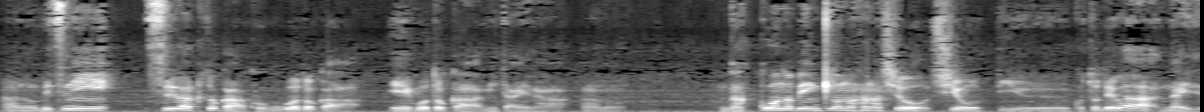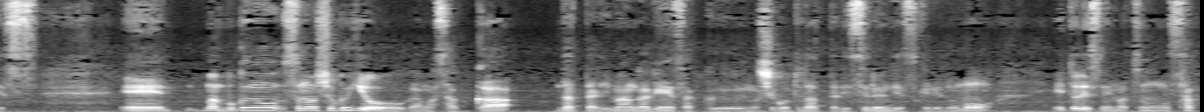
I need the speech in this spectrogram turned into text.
あの別に数学とか国語とか英語とかみたいな、あの、学校の勉強の話をしようっていうことではないです。えーまあ、僕のその職業がま作家だったり漫画原作の仕事だったりするんですけれども、えっとですねまあ、その作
